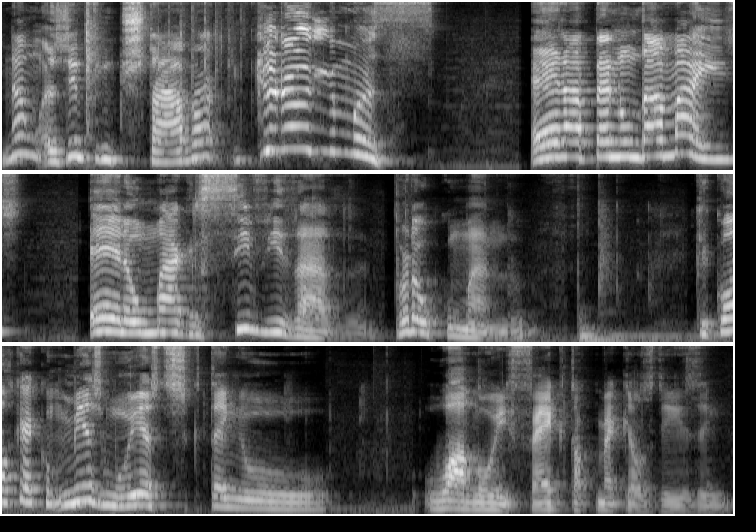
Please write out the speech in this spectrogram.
Não, a gente encostava. Caralho, mas. Era até não dar mais. Era uma agressividade para o comando que qualquer. Mesmo estes que têm o. O Halo Effect, ou como é que eles dizem.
